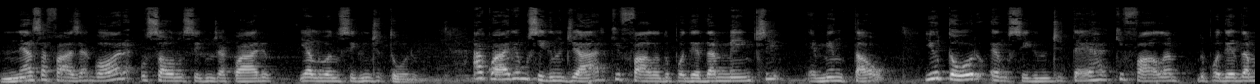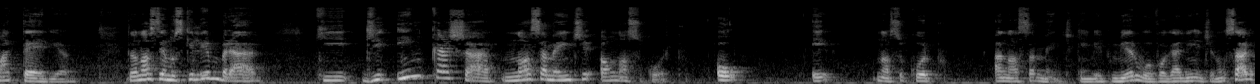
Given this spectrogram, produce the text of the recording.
nessa fase agora o sol no signo de Aquário e a lua no signo de Touro. Aquário é um signo de ar que fala do poder da mente, é mental, e o Touro é um signo de terra que fala do poder da matéria, então nós temos que lembrar que de encaixar nossa mente ao nosso corpo, ou e nosso corpo à nossa mente. Quem veio primeiro, o ovo ou a galinha, a gente não sabe,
